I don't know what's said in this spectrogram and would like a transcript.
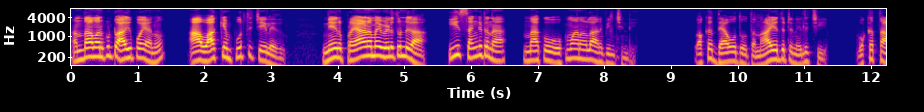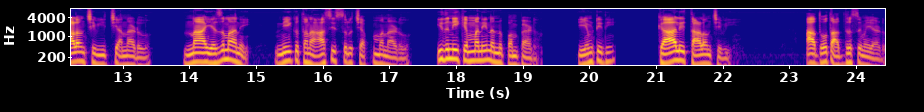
అందామనుకుంటూ ఆగిపోయాను. ఆ వాక్యం పూర్తి చేయలేదు. నేను ప్రయాణమై వెళుతుండగా ఈ సంఘటన నాకు ఉపమానంలా అనిపించింది. ఒక దేవదూత నా ఎదుట నిలిచి ఒక తాళం చెవి ఇచ్చి అన్నాడు నా యజమాని నీకు తన ఆశీస్సులు చెప్పమన్నాడు. ఇది నీకిమ్మని నన్ను పంపాడు. ఏమిటిది? గాలి తాళం చెవి. ఆ దూత అదృశ్యమయ్యాడు.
